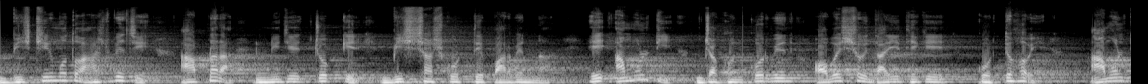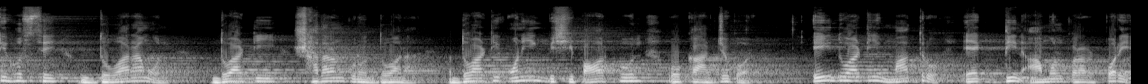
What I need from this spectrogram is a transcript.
বৃষ্টির মতো আসবে যে আপনারা নিজের চোখকে বিশ্বাস করতে পারবেন না। এই আমলটি যখন করবেন, অবশ্যই দাঁড়িয়ে থেকে করতে হবে। আমলটি হচ্ছে দোয়ার আমল। দোয়াটি সাধারণ কোনো দোয়া না। দোয়াটি অনেক বেশি পাওয়ারফুল ও কার্যকর। এই দোয়াটি মাত্র একদিন আমল করার পরে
